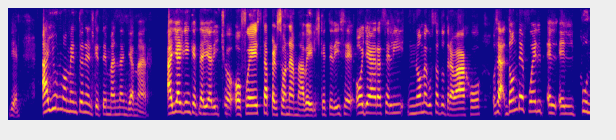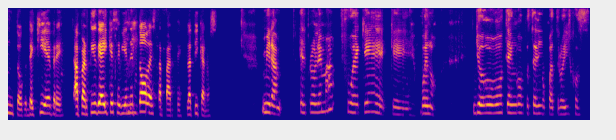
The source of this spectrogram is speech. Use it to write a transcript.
Bien. Hay un momento en el que te mandan llamar. ¿Hay alguien que te haya dicho, o fue esta persona, Mabel, que te dice, oye, Araceli, no me gusta tu trabajo? O sea, ¿dónde fue el, el- el punto de quiebre? A partir de ahí que se viene toda esta parte. Platícanos. Mira, el problema fue que, que, bueno, yo tengo, pues te digo, cuatro hijos.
